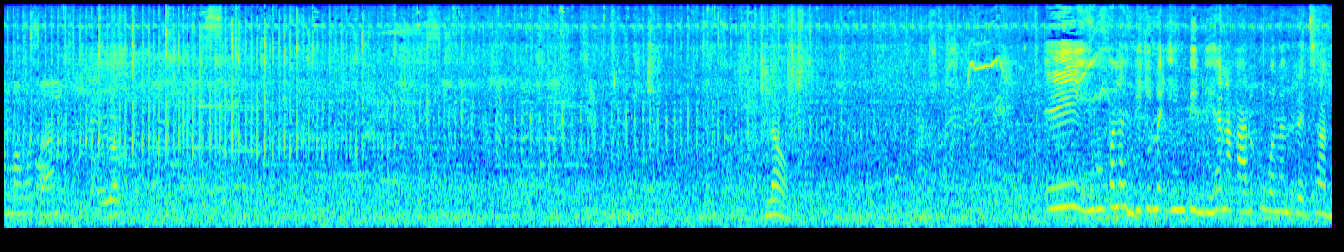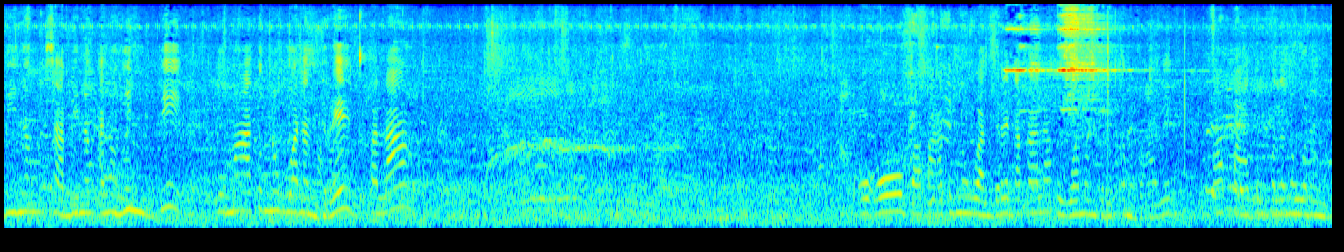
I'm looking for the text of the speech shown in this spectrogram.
kasama mo saan? Hello? Eh, yung pala, hindi ko naintindihan. Akala ko 100. Sabi ng, sabi ng ano, hindi. Pumatong ng 100 pala. Oo, papatong ng 100. Akala ko 100 ang bayad. Papatong pala ng 100.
